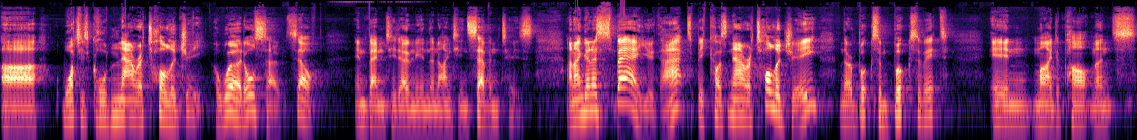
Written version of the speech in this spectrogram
uh, what is called narratology, a word also itself invented only in the 1970s. And I'm going to spare you that because narratology, and there are books and books of it in my department's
